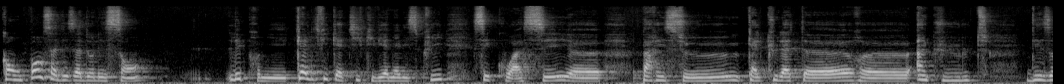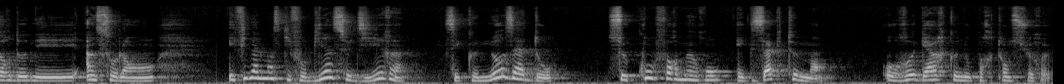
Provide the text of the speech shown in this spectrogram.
Quand on pense à des adolescents, les premiers qualificatifs qui viennent à l'esprit, c'est quoi? C'est euh, paresseux, calculateur, euh, inculte, désordonné, insolent. Et finalement, ce qu'il faut bien se dire, c'est que nos ados se conformeront exactement au regard que nous portons sur eux.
